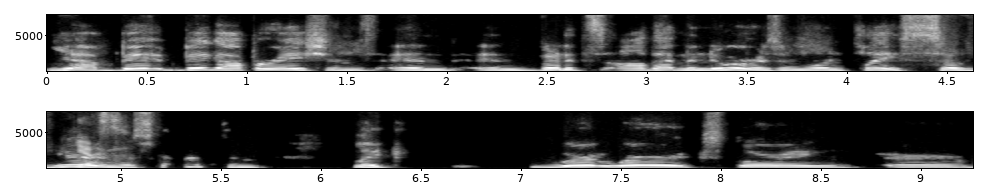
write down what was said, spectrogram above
Yeah, big big operations, and and but it's all that manure is in one place. So here Yes. in Wisconsin, like we're we're exploring or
